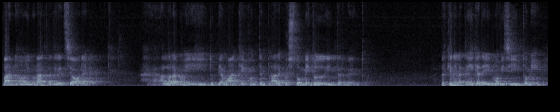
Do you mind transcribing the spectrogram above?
vanno in un'altra direzione, eh, allora noi dobbiamo anche contemplare questo metodo di intervento. Perché nella clinica dei nuovi sintomi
